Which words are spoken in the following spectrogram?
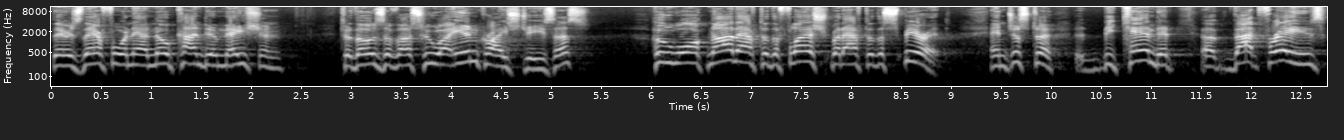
There's therefore now no condemnation to those of us who are in Christ Jesus, who walk not after the flesh, but after the Spirit. And just to be candid, uh, that phrase,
